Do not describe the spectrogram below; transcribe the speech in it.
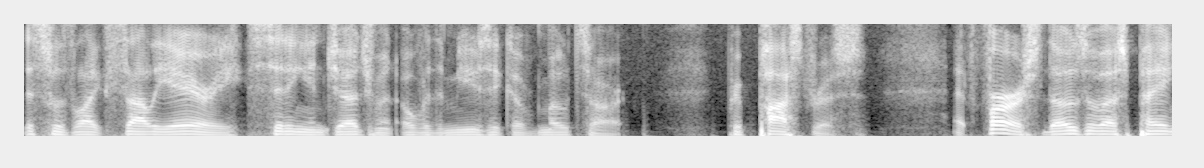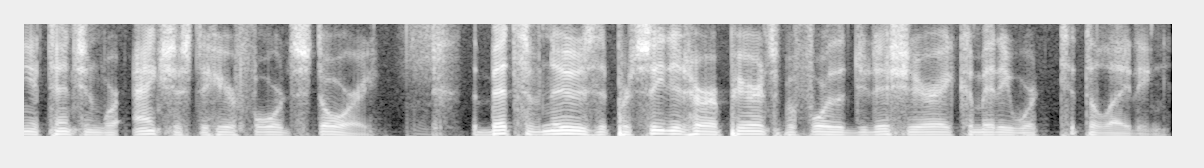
This was like Salieri sitting in judgment over the music of Mozart. Preposterous. At first, those of us paying attention were anxious to hear Ford's story. The bits of news that preceded her appearance before the Judiciary Committee were titillating.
